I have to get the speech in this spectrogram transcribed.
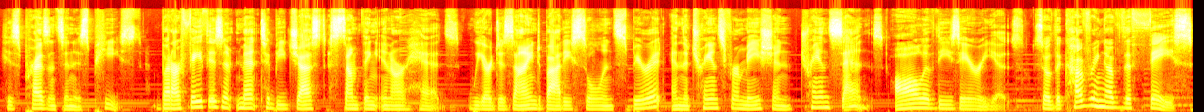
His presence and His peace. But our faith isn't meant to be just something in our heads. We are designed body, soul, and spirit, and the transformation transcends all of these areas. So, the covering of the face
